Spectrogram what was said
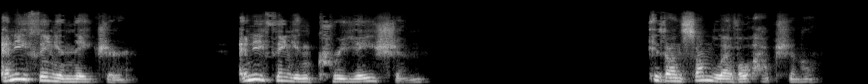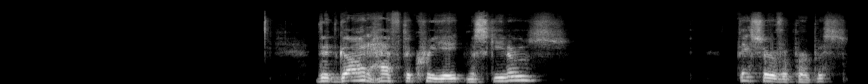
Anything in nature, anything in creation is on some level optional. Did God have to create mosquitoes? They serve a purpose.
